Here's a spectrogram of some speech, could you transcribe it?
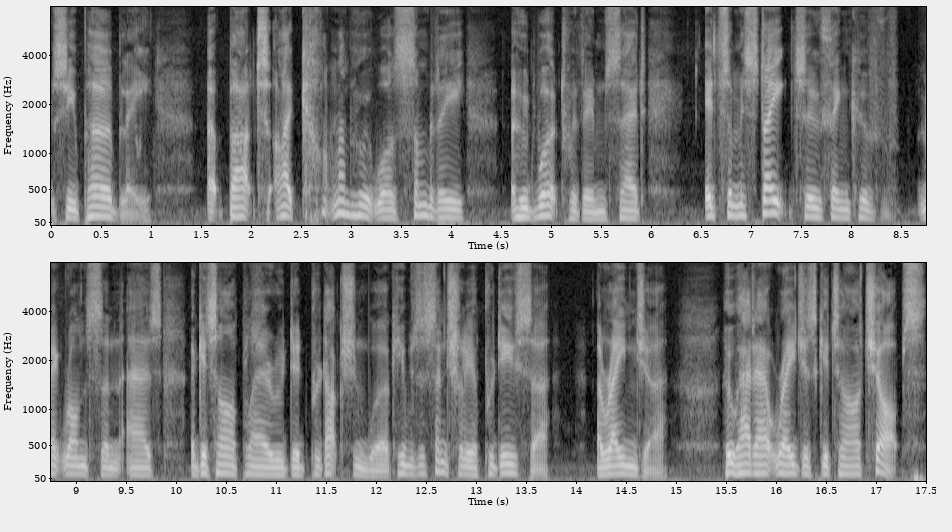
superbly, uh, but I can't remember who it was. Somebody who'd worked with him said it's a mistake to think of Mick Ronson as a guitar player who did production work. He was essentially a producer, arranger, who had outrageous guitar chops.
